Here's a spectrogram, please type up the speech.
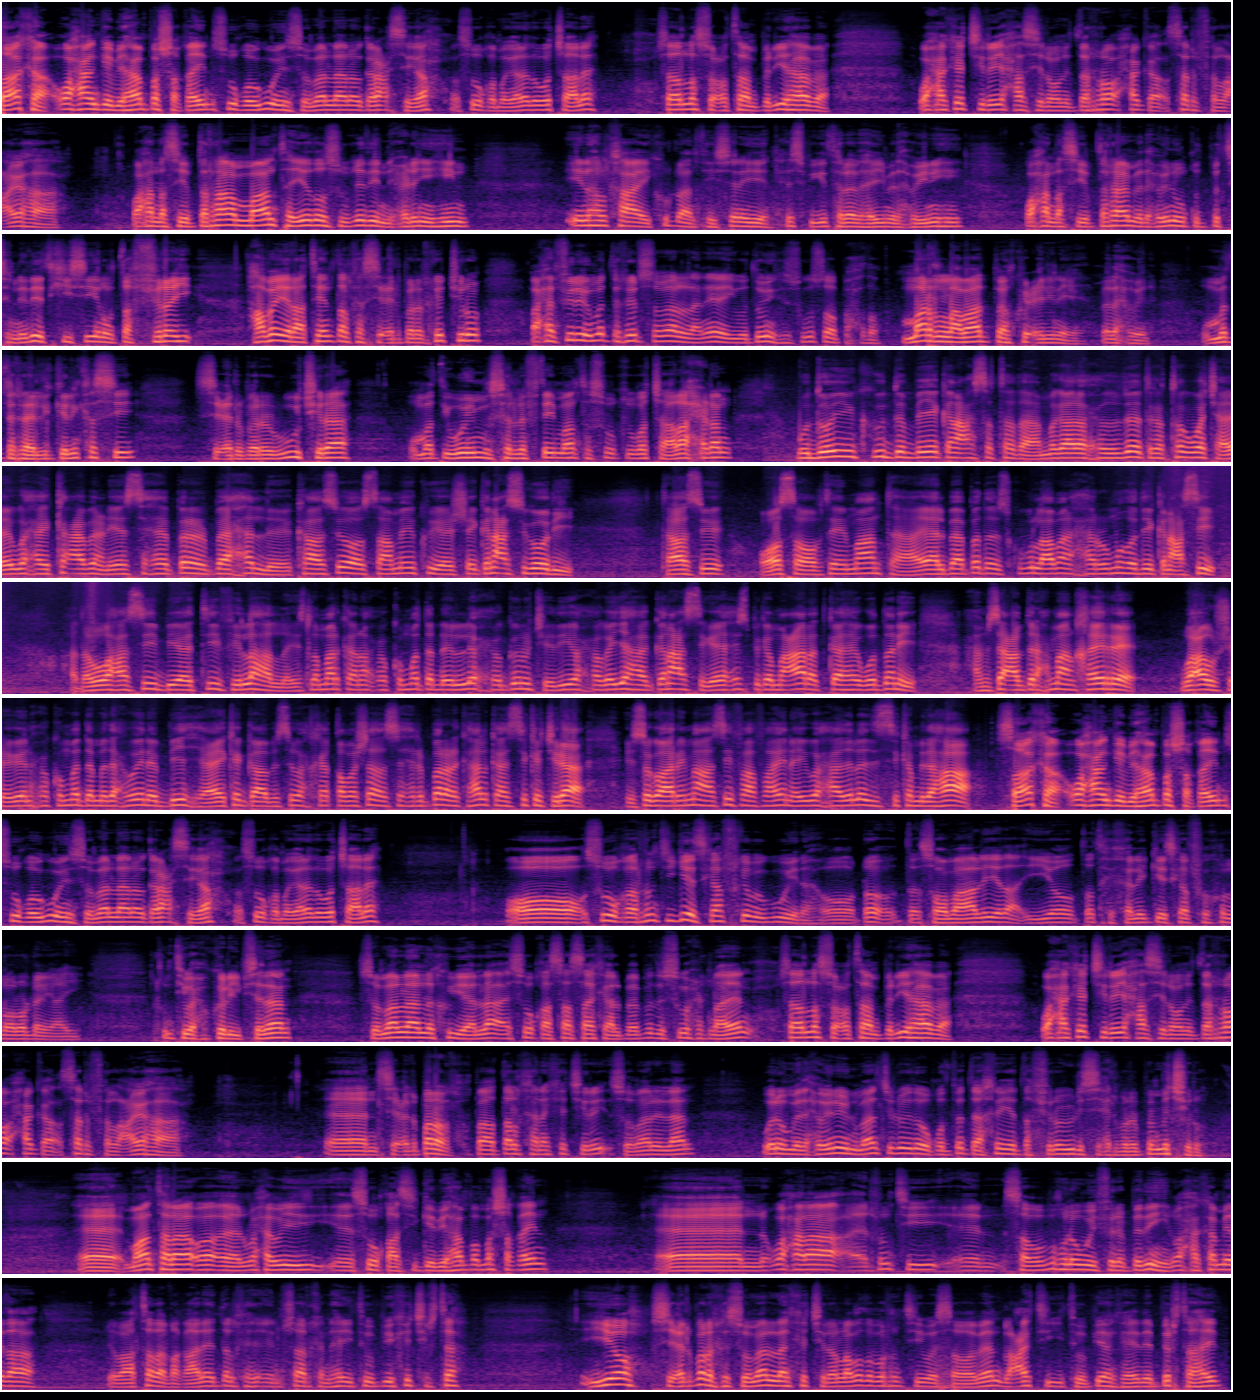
saaka waxaan gebi ahaanba shaqayn suuqa ugu weyn somalilan oo ganacsiga suuqa magaalada wajaale. Saaad la socotaan beryahaba waxaa ka jiray xasilooni darro xagga sarifka lacagaha waxaa nasiib darraa maanta iyadoo suuqyadeenna xidhan yihiin in halkaa ay ku dhaantaysanayeen xisbigii talada hayay madaxweynihii. Waxaa nasiib darraa madaxweynuhu khudbadsanadeedkiisii inuu dafiray haba yaraateen dalka sicir barar ka jiro. Waxaan filaya ummadda reer somalilan inay waddooyinka isugu soo baxdo. Mar labaad baan ku celinaya madaxweyne. Ummadda raaligelin ka sicir barar wuu jiraa ummaddii way musallaftay maanta suuqii wajaalaa xidhan. Muddooyinkii u dambeeyey ganacsatada magaalo xuduudeedka tog wajaale waxay ka cabanayeen sixir barar baaxad leh kaasi oo saameyn ku yeeshay ganacsigoodii. Taasi oo sababtay in maanta ay albaabada iskugu laabaan xarumahoodii ganacsi. Haddaba waxaa c b a t v la hadlay islamarkaana xukuumadda dhalile xoogan u jeediyey xogayaha ganacsiga ee xisbiga mucaaradka ah ee waddani xamse cabdiraxmaan khayre waxa uu sheegay in xukuumadda madaxweyne biixi ay ka gaabisay wax ka qabashada sixir bararka halkaasi ka jira isagoo arrimahaasi faahfaahinaya waxaa hadaladiisii ka mid ahaa. Saaka waxaan gebi ahaanba shaqayn suuqa ugu weyn somalilan oo ganacsiga suuqa magaalada wajaale oo suuqa runtii geeska afrikaba ugu weynah oo soomaalida iyo dadka kale geeska afrika ku nooloo dhan ay runtii wax kala iibsadaan. Somalilanna ku yaalla suuqaasaa saaka albaabada isugu xidhnaayeen. Saaad la socotaan beryahaba waxaa ka jiray xasilooni darro xagga sarifka lacagaha sicir barar baa dalkana ka jiray somalilan walow madaxweynehenu maalintii dhowda khudbadda akhriya dafiro yidhi sicir bararba ma jiro. Maantana waxa weeye suuqaasi gebi ahaanba ma shaqayn. Waxaana runtii sababuhuna way fara badan yihiin. Waxaa ka mid ah dhibaatada dhaqaale ee dalka mushaarkanaha etoobiya ka jirta iyo sicir bararka somalilan ka jira. Labadaba runtii way sababeen. Lacagtii etoobiyaanka ahayd ee birta ahayd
